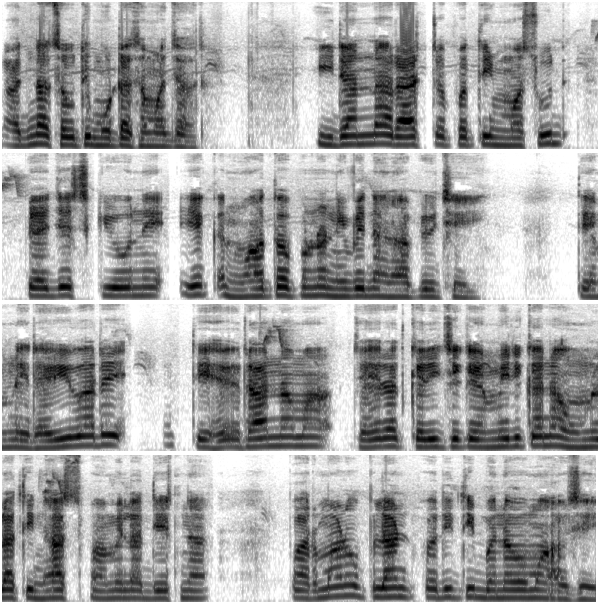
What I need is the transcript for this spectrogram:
આજના સૌથી મોટા સમાચાર. ઈરાનના રાષ્ટ્રપતિ મસૂદ પેજેસ્કીઓને એક મહત્વપૂર્ણ નિવેદન આપ્યું છે. તેમણે રવિવારે તેહરાનમાં જાહેરાત કરી છે કે અમેરિકાના હુમલાથી નાશ પામેલા દેશના પરમાણુ પ્લાન્ટ ફરીથી બનાવવામાં આવશે.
